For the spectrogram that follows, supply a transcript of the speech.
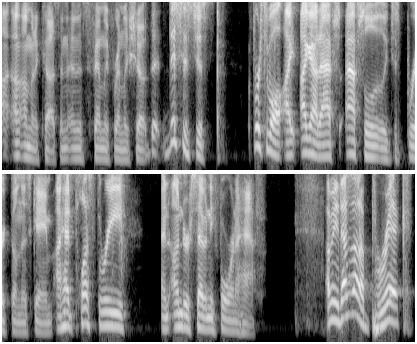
I, am going to cuss, and, and, it's a family friendly show. This is just, first of all, I, I got abs- absolutely just bricked on this game. I had plus three and under 74 and a half. I mean, that's not a brick.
